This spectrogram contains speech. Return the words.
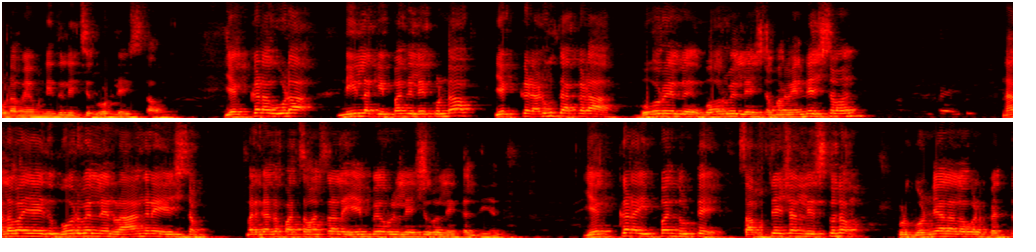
కూడా మేము నిధులు ఇచ్చి రోడ్లు వేయిస్తా ఉన్నాం. ఎక్కడ కూడా నీళ్ళకి ఇబ్బంది లేకుండా ఎక్కడ అడిగితే అక్కడ బోర్వెల్ బోర్వెల్ వేసినాం. మనం ఎన్ని వేసినాం నలభై ఐదు బోర్వెల్ నేను రాగానే వేసినాం. మరి గత పది సంవత్సరాలు ఏం బోర్వెల్ వేసిరో లెక్కలు తీయండి ఎక్కడ ఇబ్బంది ఉంటే సబ్స్టేషన్లు ఇస్తున్నాం. ఇప్పుడు గొండ్యాలలో ఒకటి పెద్ద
